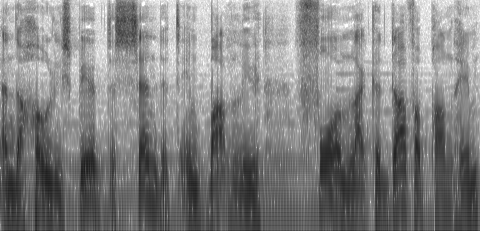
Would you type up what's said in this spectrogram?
and the Holy Spirit descended in bodily form like a dove upon him.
